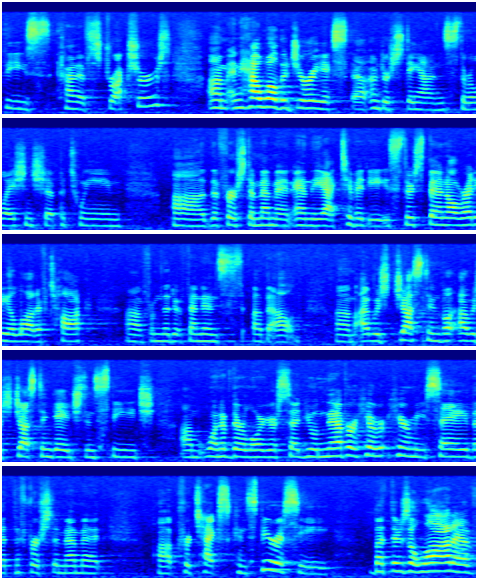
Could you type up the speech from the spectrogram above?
these kind of structures, um, and how well the jury uh, understands the relationship between uh, the First Amendment and the activities. There's been already a lot of talk uh, from the defendants about. Um, I, was just I was just engaged in speech. Um, one of their lawyers said, You'll never hear, hear me say that the First Amendment uh, protects conspiracy, but there's a lot of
